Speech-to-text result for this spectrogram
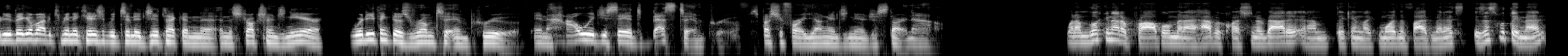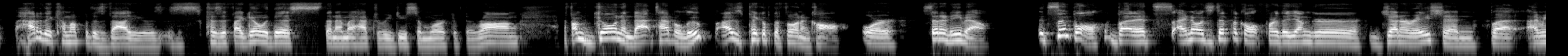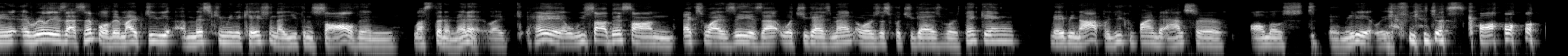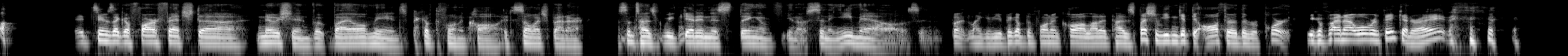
do you think about the communication between the geotech and the, and the structural engineer? Where do you think there's room to improve? And how would you say it's best to improve, especially for a young engineer just starting out? When I'm looking at a problem and I have a question about it and I'm thinking like more than five minutes, is this what they meant? How did they come up with this value? Because if I go with this, then I might have to redo some work if they're wrong if I'm going in that type of loop, I just pick up the phone and call or send an email. It's simple, but it's I know it's difficult for the younger generation, but I mean it really is that simple. There might be a miscommunication that you can solve in less than a minute. Like, hey, we saw this on XYZ. Is that what you guys meant or is this what you guys were thinking? Maybe not, but you can find the answer almost immediately if you just call. It seems like a far fetched uh, notion, but by all means, pick up the phone and call. It's so much better. sometimes we get in this thing of you know sending emails and but like if you pick up the phone and call a lot of times especially if you can get the author of the report you can find out what we're thinking right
